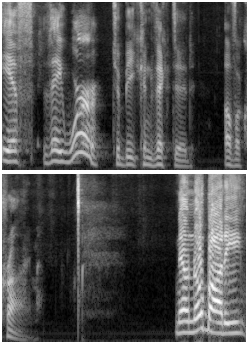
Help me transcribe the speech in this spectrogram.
if they were to be convicted of a crime. Now, nobody,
